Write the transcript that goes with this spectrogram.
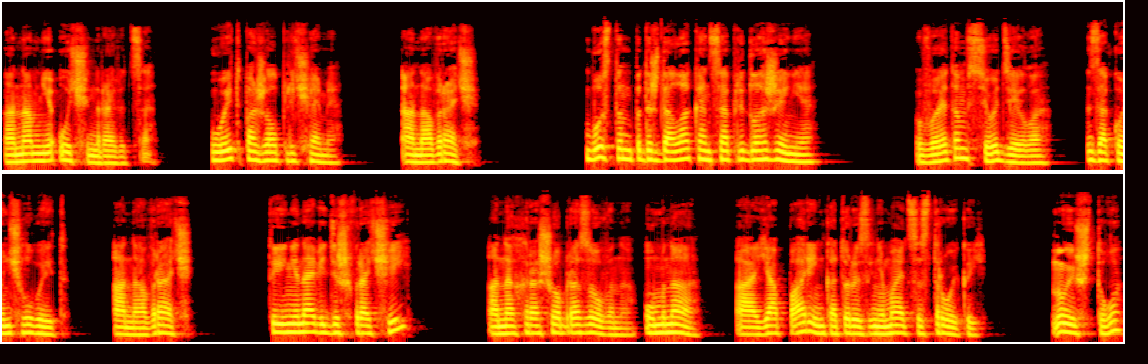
Она мне очень нравится. Уэйт пожал плечами. Она врач. Бостон подождала конца предложения. В этом все дело, закончил Уэйт. Она врач. Ты ненавидишь врачей? Она хорошо образована, умна, а я парень, который занимается стройкой. Ну и что?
